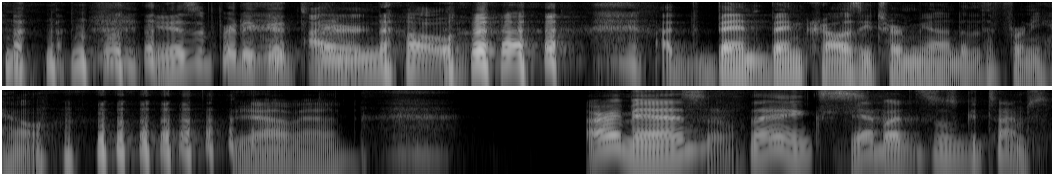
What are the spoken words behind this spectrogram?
he has a pretty good I Twitter. know. Uh, ben Ben Krause turned me on to the Fernie Hell. yeah, man. All right, man. So- Thanks. yeah, but this was good times.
